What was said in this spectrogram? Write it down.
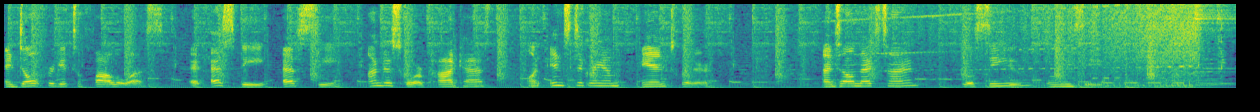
And don't forget to follow us at SBFC underscore podcast on Instagram and Twitter. Until next time, we'll see you when we see you.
